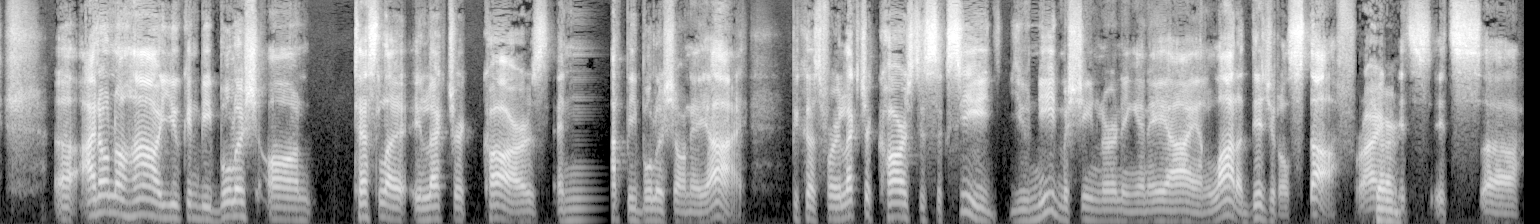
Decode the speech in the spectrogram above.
uh, I don't know how you can be bullish on Tesla electric cars and not be bullish on AI. Because for electric cars to succeed, you need machine learning and AI and a lot of digital stuff, right? Sure. It's it's. Uh,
